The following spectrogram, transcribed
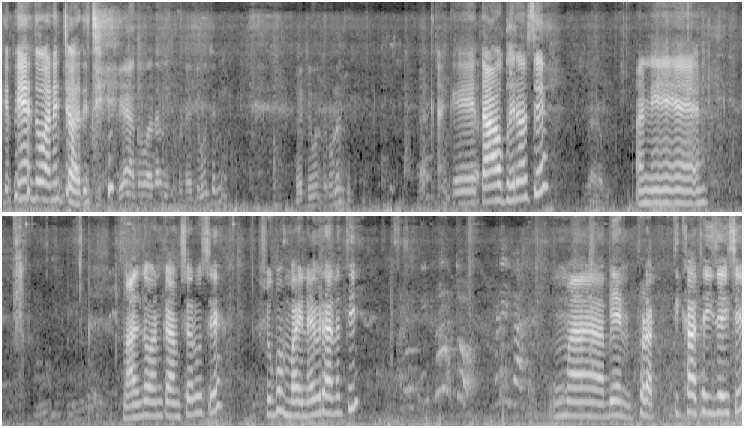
કે ભેં દો અને જવા દીધી. કારણ કે તાવ ભર્યો છે અને માલદોન કામ શરૂ છે. શુભમભાઈ નવરા નથી. ઉમા બેન થોડાક તીખા થઈ જાય છે.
